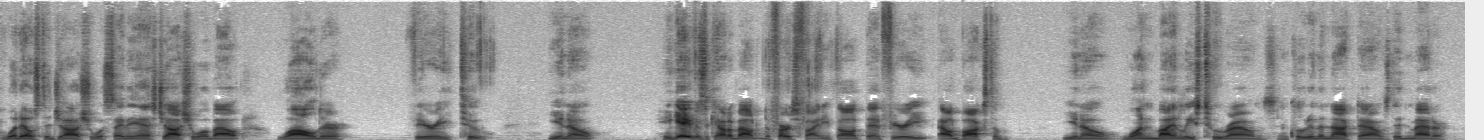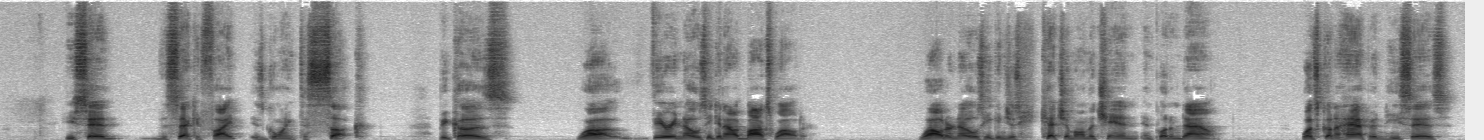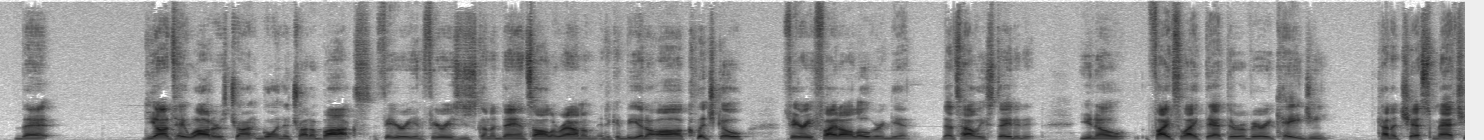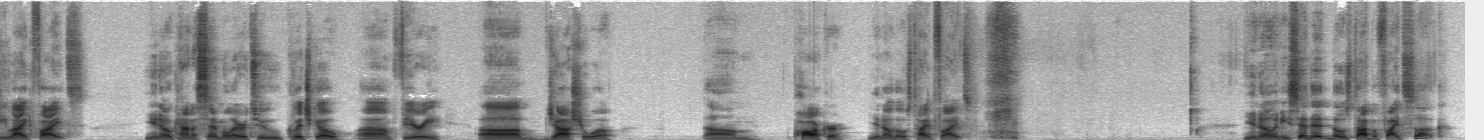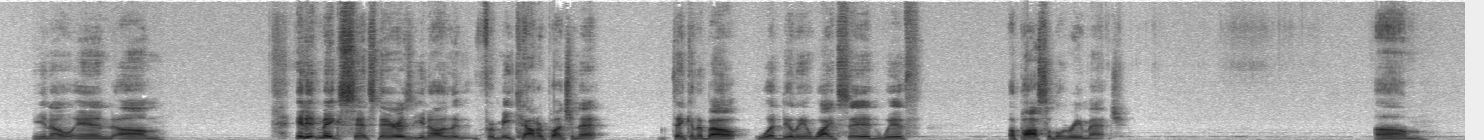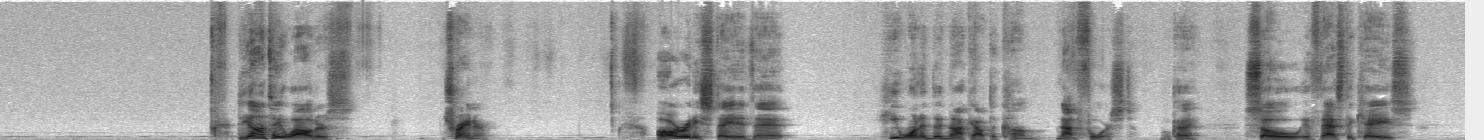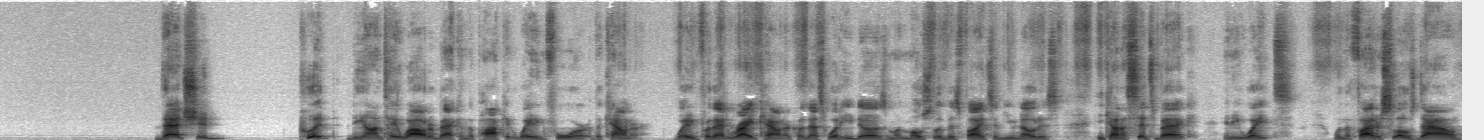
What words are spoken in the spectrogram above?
what else did Joshua say? They asked Joshua about Wilder Fury 2. You know, he gave his account about the first fight. He thought that Fury outboxed him, you know, won by at least two rounds, including the knockdowns. Didn't matter. He said the second fight is going to suck because while Fury knows he can outbox Wilder. Wilder knows he can just catch him on the chin and put him down. What's going to happen, he says, that Deontay Wilder is trying going to try to box Fury, and Fury's just going to dance all around him, and it could be an uh, Klitschko Fury fight all over again. That's how he stated it. You know, fights like that, they're a very cagey, kind of chess matchy like fights. You know, kind of similar to Klitschko, um, Fury, um, Joshua, um, Parker. You know, those type fights. You know, and he said that those type of fights suck. You know, and um, and it makes sense. There is, you know, for me counterpunching that, thinking about what Dillian Whyte said with a possible rematch. Um, Deontay Wilder's trainer already stated that he wanted the knockout to come, not forced. Okay. So if that's the case, that should put Deontay Wilder back in the pocket waiting for the counter, waiting for that right counter, because that's what he does. Most of his fights, if you notice, he kind of sits back and he waits. When the fighter slows down,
